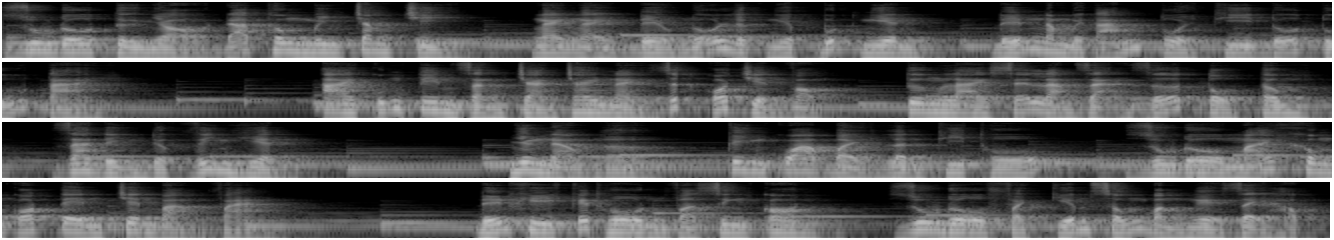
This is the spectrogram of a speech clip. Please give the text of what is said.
Judo từ nhỏ đã thông minh chăm chỉ, ngày ngày đều nỗ lực nghiệp bút nghiên, đến năm 18 tuổi thi đỗ tú tài. Ai cũng tin rằng chàng trai này rất có triển vọng, tương lai sẽ làm dạng dỡ tổ tông, gia đình được vinh hiển. Nhưng nào ngờ, kinh qua 7 lần thi thố, Judo mãi không có tên trên bảng vàng. Đến khi kết hôn và sinh con, Judo phải kiếm sống bằng nghề dạy học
